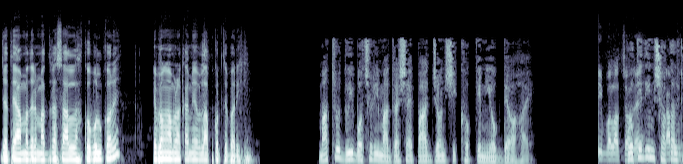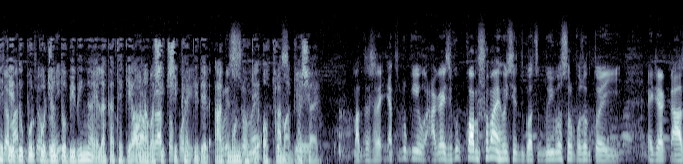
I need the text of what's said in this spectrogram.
যাতে আমাদের মাদ্রাসা আল্লাহ কবুল করে এবং আমরা কামিয়াব লাভ করতে পারি। মাত্র দুই বছরই মাদ্রাসায় পাঁচজন শিক্ষককে নিয়োগ দেওয়া হয়। প্রতিদিন সকাল থেকে দুপুর পর্যন্ত বিভিন্ন এলাকা থেকে অনাবাসিক শিক্ষার্থীদের আগমন ঘটে অত্র মাদ্রাসায়। মাদ্রাসায় এতটুকু আগাইছে খুব কম সময় হয়েছে গত দুই বছর পর্যন্ত এই এটার কাজ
